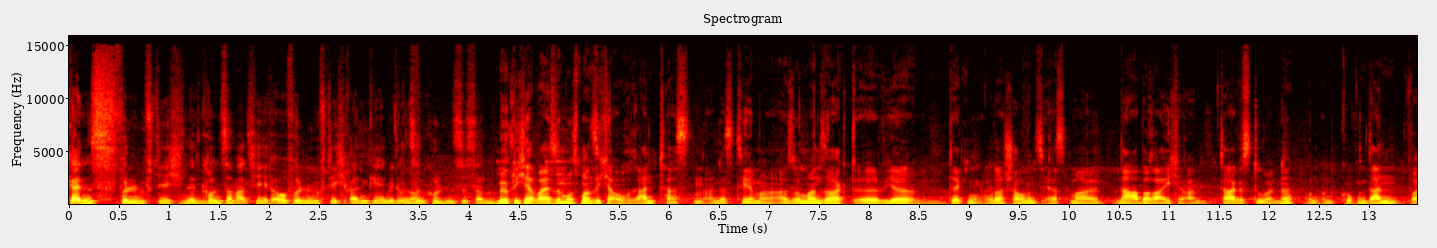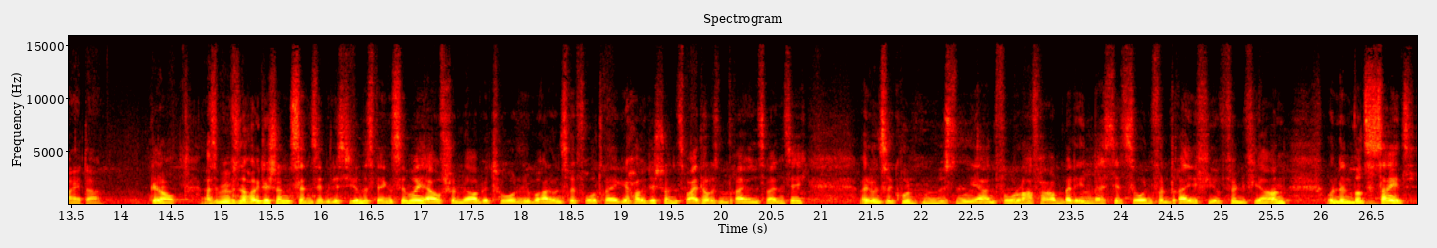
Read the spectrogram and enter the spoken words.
ganz vernünftig, nicht mhm. konservativ, aber vernünftig rangehen mit unseren Kunden zusammen. Möglicherweise muss man sich ja auch rantasten an das Thema. Also man sagt, äh, wir decken oder schauen uns erstmal Nahbereiche an, Tagestouren, ne? und, und gucken dann weiter. Genau. Also wir müssen heute schon sensibilisieren, deswegen sind wir ja auch schon Werbetouren, überall unsere Vorträge heute schon 2023, weil unsere Kunden müssen ja einen Vorlauf haben bei der Investition von drei, vier, fünf Jahren und dann wird es Zeit.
